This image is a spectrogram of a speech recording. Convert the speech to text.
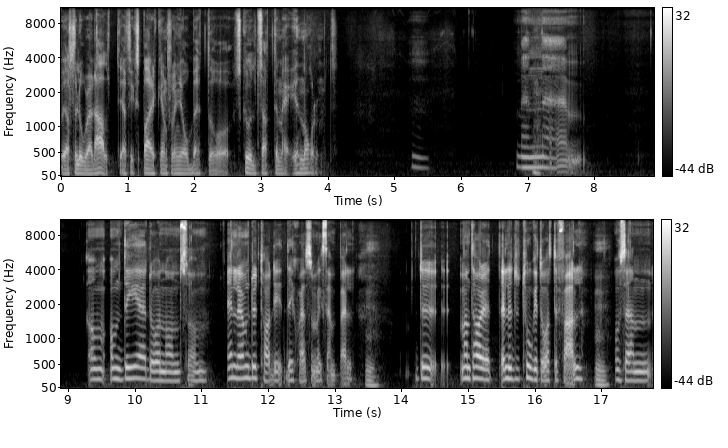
Och jag förlorade allt. Jag fick sparken från jobbet och skuldsatte mig enormt. Mm. Men mm. Eh, om, om det är då någon som, eller om du tar dig, dig själv som exempel. Mm. Du, man tar ett, eller du tog ett återfall mm. och sen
